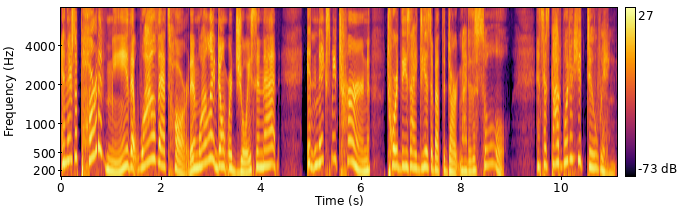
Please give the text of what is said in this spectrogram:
And there's a part of me that while that's hard and while I don't rejoice in that, it makes me turn toward these ideas about the dark night of the soul and says, God, what are you doing?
